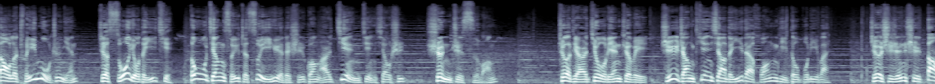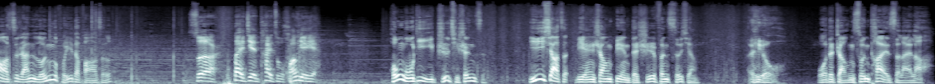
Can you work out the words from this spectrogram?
到了垂暮之年，这所有的一切都将随着岁月的时光而渐渐消失，甚至死亡。这点就连这位执掌天下的一代皇帝都不例外。这是人世大自然轮回的法则。孙儿拜见太祖皇爷爷。洪武帝直起身子，一下子脸上变得十分慈祥。哎呦，我的长孙太子来了，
